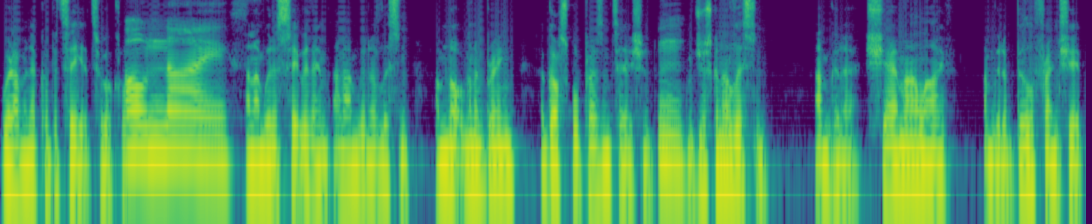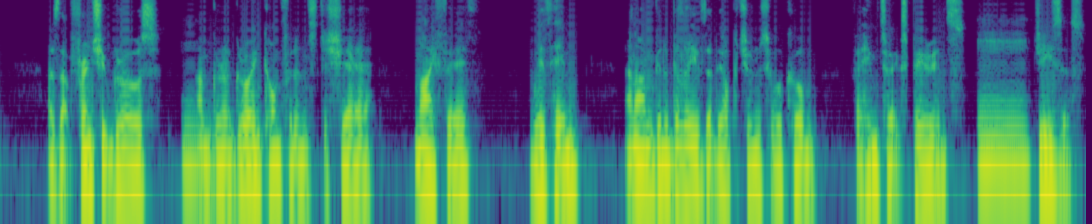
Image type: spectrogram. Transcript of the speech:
we're having a cup of tea at two o'clock. Oh, nice. And I'm going to sit with him and I'm going to listen. I'm not going to bring a gospel presentation. Mm. I'm just going to listen. I'm going to share my life. I'm going to build friendship. As that friendship grows, Mm. I'm going to grow in confidence to share my faith with him. And I'm going to believe that the opportunity will come for him to experience Mm. Jesus.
